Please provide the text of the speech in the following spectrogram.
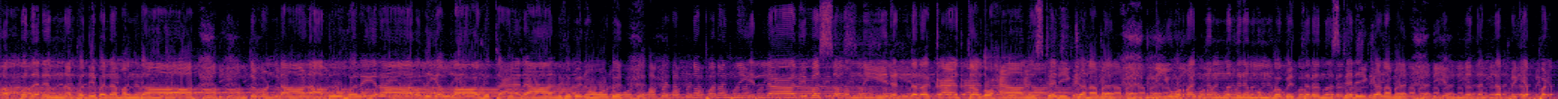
റബ്ബ് തരുന്ന പ്രതിഫലം എന്താ എന്തുകൊണ്ടാണ് അബൂഹുറൈറ റളിയല്ലാഹു തആല അൻഹുവിനോട് അവിടുന്ന് പറഞ്ഞു എല്ലാ ദിവസവും നീ രണ്ടര കാലത്ത് നിസ്കരിക്കണം. നീ ഉറങ്ങുന്നതിന് മുമ്പ് വിത്തർ നിസ്കരിക്കണം എന്ന് തന്റെ പ്രിയപ്പെട്ട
